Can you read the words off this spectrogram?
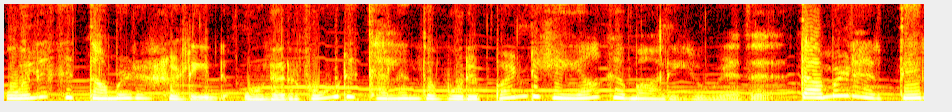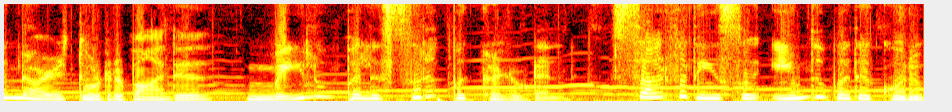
உலக தமிழர்களின் உணர்வோடு கலந்த ஒரு பண்டிகையாக மாறியுள்ளது. தமிழர் திருநாள் தொடர்பான மேலும் பல சிறப்புகளுடன் சர்வதேச இந்து மத குரு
